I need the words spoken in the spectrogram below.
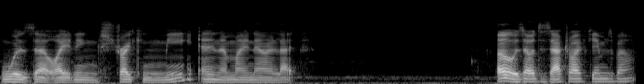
Was that lightning striking me? And am I now alive? Oh, is that what this Afterlife game is about?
